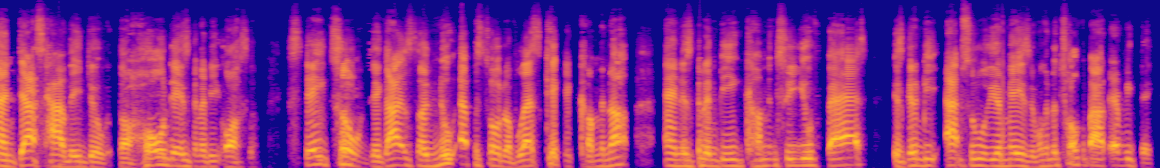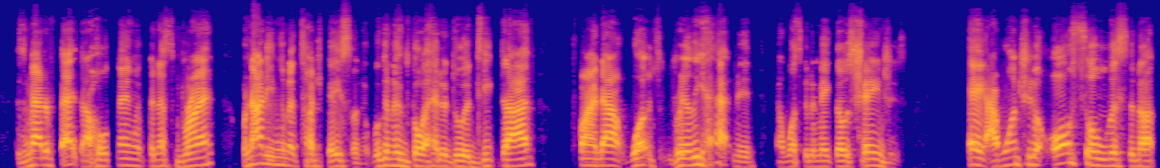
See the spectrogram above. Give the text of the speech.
And that's how they do it. The whole day is going to be awesome. Stay tuned. They got a new episode of Let's Kick It coming up, and it's going to be coming to you fast. It's going to be absolutely amazing. We're going to talk about everything. As a matter of fact, that whole thing with Vanessa Bryant, we're not even going to touch base on it. We're going to go ahead and do a deep dive find out what's really happening and what's going to make those changes. Hey, I want you to also listen up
